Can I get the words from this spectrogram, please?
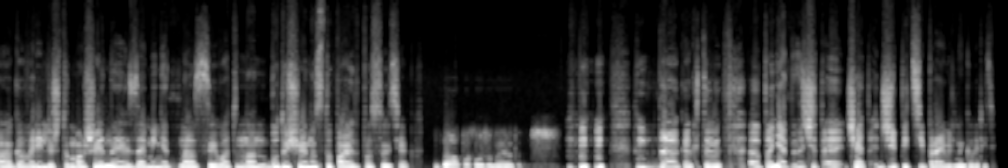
э, говорили, что машины заменят нас, и вот он, будущее наступает, по сути. Да, похоже на это. Да, как-то э, понятно. Значит, э, чат GPT, правильно говорить.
